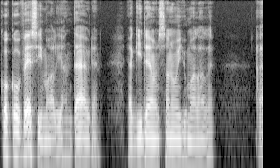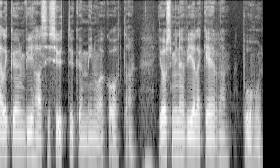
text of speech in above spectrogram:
koko vesimaljan täyden. Ja Gideon sanoi Jumalalle, älköön vihasi syttykö minua kohtaan, jos minä vielä kerran puhun.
